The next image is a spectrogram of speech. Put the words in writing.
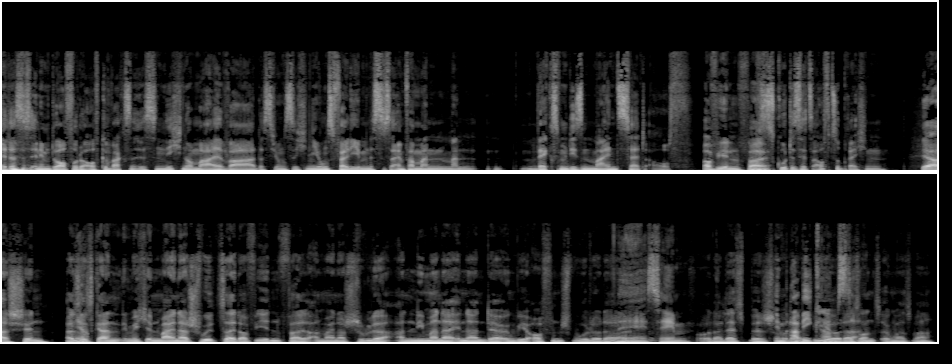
äh, dass es in dem Dorf, wo du aufgewachsen ist, nicht normal war, dass Jungs sich in Jungs verlieben. Das ist einfach, man, man wächst mit diesem Mindset auf. Auf jeden Fall. es ist gut, das jetzt aufzubrechen. Ja, schön. Also ja. es kann mich in meiner Schulzeit auf jeden Fall an meiner Schule an niemanden erinnern, der irgendwie offen schwul oder nee, same. oder lesbisch Im oder Abi bi oder sonst irgendwas war.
